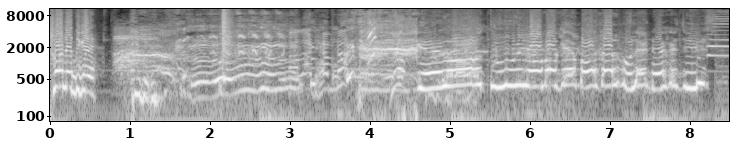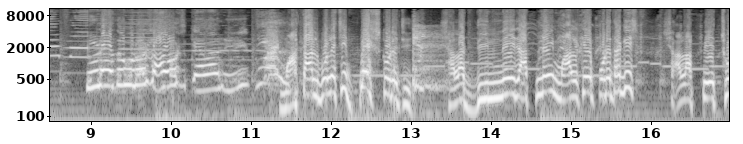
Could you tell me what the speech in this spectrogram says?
শোন এদিকে। তুই আমাকে মাতাল বলে ডেকেছিস। তোরা তো কোনো সাহস কেমানি। মাতাল বলেছি বেশ করেছি। শালা দিন নেই রাত নেই মাল খেয়ে পড়ে থাকিস। শালা পেছো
